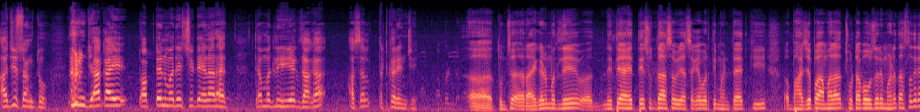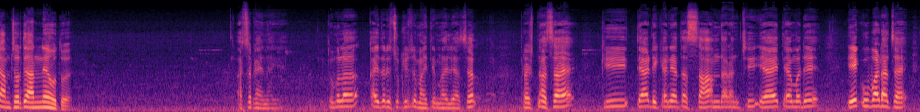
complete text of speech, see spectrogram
आजही सांगतो ज्या काही टॉप टेनमध्ये सीट येणार आहेत त्यामधली ही एक जागा असेल तटकरेंची. तुमच्या रायगडमधले नेते आहेत ते सुद्धा असं या सगळ्यावरती म्हणतायत की भाजप आम्हाला छोटा भाऊ जरी म्हणत असला तरी आमच्यावरती अन्याय होतोय. असं काय नाही आहे तुम्हाला काहीतरी चुकीची माहिती मिळाली असेल. प्रश्न असा आहे की त्या ठिकाणी आता सहा आमदारांची हे आहे. त्यामध्ये एक उबाडाचा आहे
